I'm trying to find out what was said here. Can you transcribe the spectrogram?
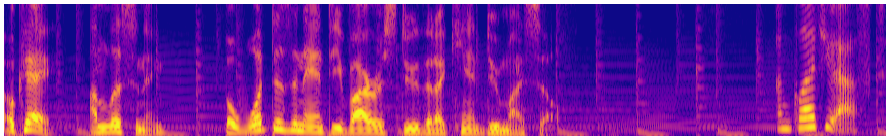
Okay, I'm listening. But what does an antivirus do that I can't do myself? I'm glad you asked.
